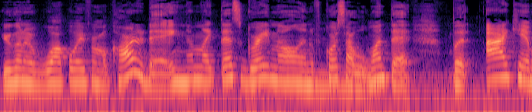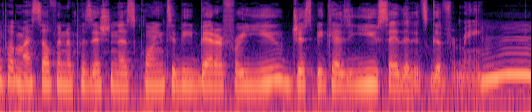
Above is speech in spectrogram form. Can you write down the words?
you're going to walk away from a car today. And I'm like, that's great and all. And of course, I Mm-hmm. would want that. But I can't put myself in a position that's going to be better for you just because you say that it's good for me. Mm.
